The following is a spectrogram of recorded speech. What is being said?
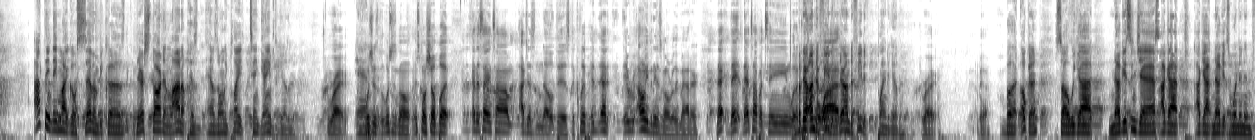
I think they might go seven because their starting lineup has has only played ten games together. Right. And- which is which is going to it's going to show but at the same time I just know this the clip it, that it, I don't even think it's going to really matter. That they, that type of team with But they're undefeated. Kawhi- They're undefeated playing together. right. Yeah. But okay, so we got Nuggets and Jazz. I got I got Nuggets winning in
